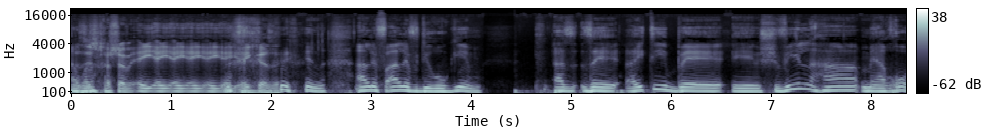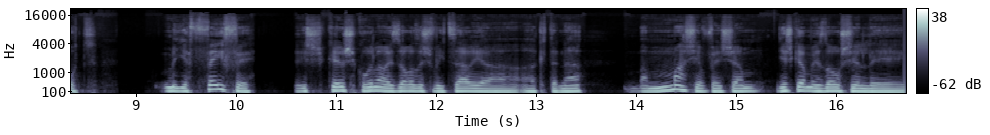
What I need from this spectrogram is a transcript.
אז אבל- יש לך עכשיו A, A, A, A, A, A, A כזה. כן, א' א' דירוגים. אז זה, הייתי בשביל המערות, יפהפה. יש כאלה שקוראים לאזור הזה שוויצריה הקטנה, ממש יפה שם. יש גם אזור של, אה,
